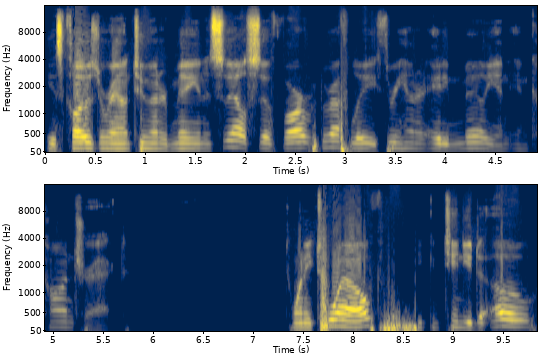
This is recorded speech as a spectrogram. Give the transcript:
He's closed around 200 million in sales so far, with roughly 380 million in contract. 2012, he continued to owe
